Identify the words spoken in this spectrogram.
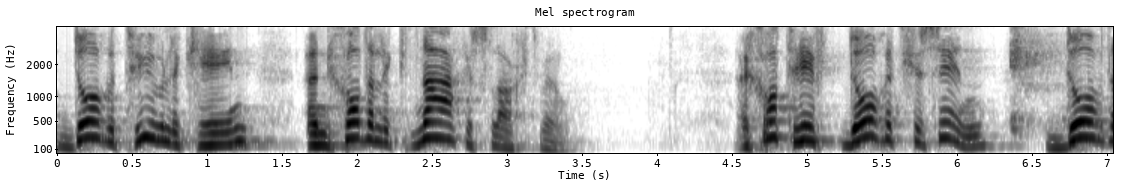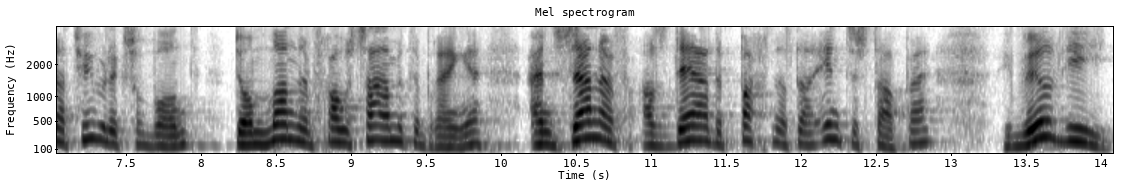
door het huwelijk heen een goddelijk nageslacht wil. En God heeft door het gezin, door dat huwelijksverbond, door man en vrouw samen te brengen en zelf als derde partner daarin te stappen, wil die,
